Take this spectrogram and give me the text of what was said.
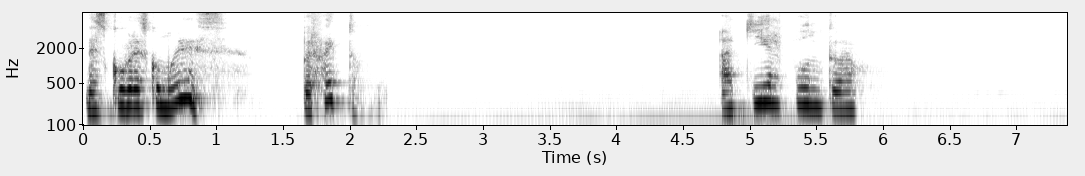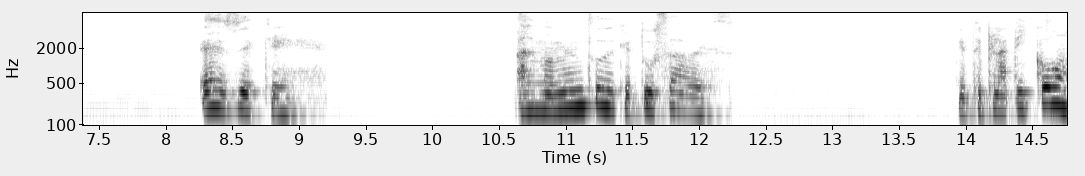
descubres cómo es. Perfecto. Aquí el punto es de que al momento de que tú sabes que te platicó.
